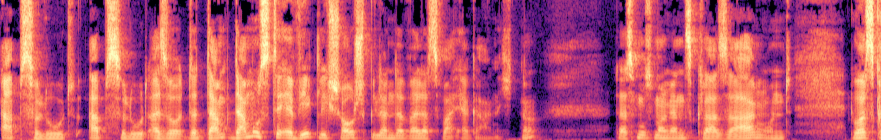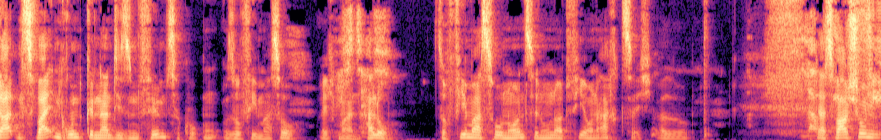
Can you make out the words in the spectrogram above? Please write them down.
Absolut, absolut. Also da, da musste er wirklich schauspielern, weil das war er gar nicht, ne? Das muss man ganz klar sagen. Und du hast gerade einen zweiten Grund genannt, diesen Film zu gucken. Sophie Massot. Ich meine, hallo. Sophie Massot 1984. Also das war schon, war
